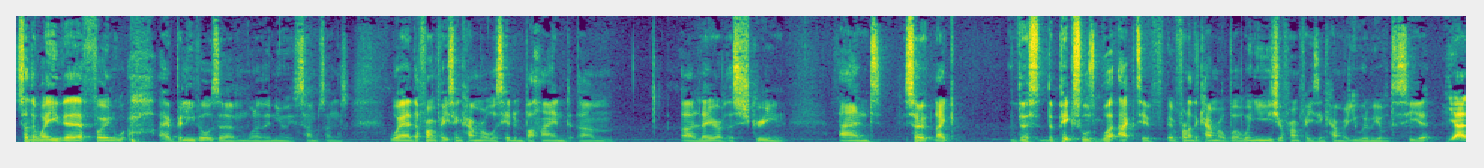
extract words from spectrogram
so the way their phone, w- I believe it was um one of the new Samsungs, where the front-facing camera was hidden behind um, a layer of the screen, and so like. The, the pixels were active in front of the camera, but when you use your front-facing camera, you wouldn't be able to see it. Yeah,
